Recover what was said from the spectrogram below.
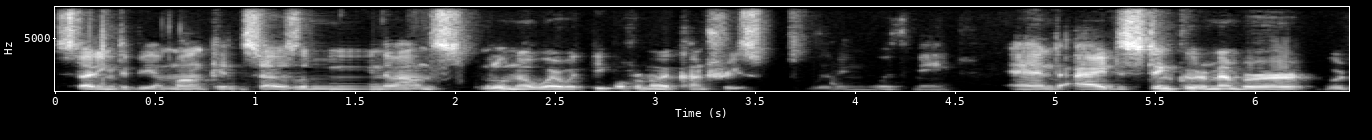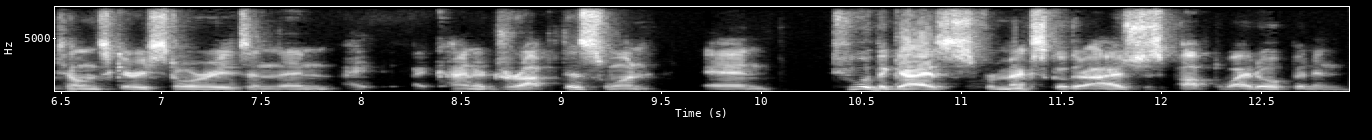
studying to be a monk and so i was living in the mountains middle of nowhere with people from other countries living with me and I distinctly remember we were telling scary stories, and then I, I kind of dropped this one, and two of the guys from Mexico, their eyes just popped wide open, and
